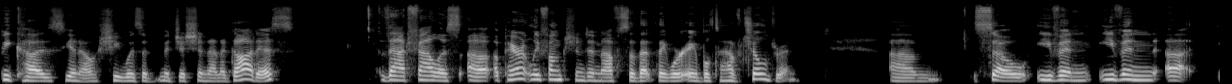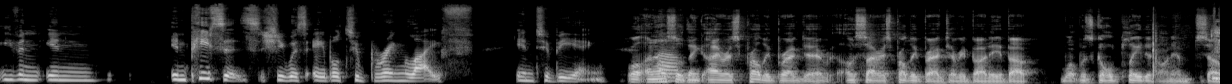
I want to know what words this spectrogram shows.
because you know she was a magician and a goddess that phallus uh, apparently functioned enough so that they were able to have children um so even even uh even in in pieces she was able to bring life into being well, and I also Um, think Iris probably bragged to Osiris probably bragged to everybody about what was gold plated on him. So,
